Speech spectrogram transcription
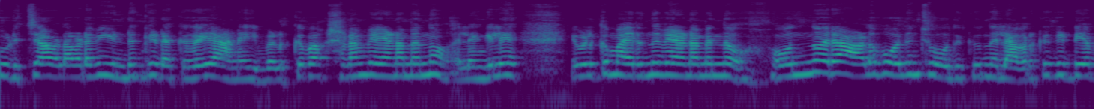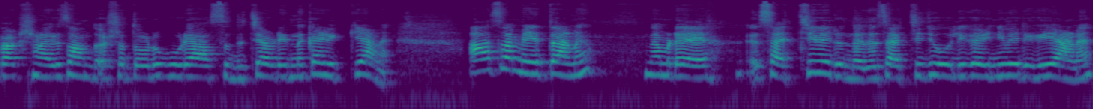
കുടിച്ച് അവളവിടെ വീണ്ടും കിടക്കുകയാണ്. ഇവൾക്ക് ഭക്ഷണം വേണമെന്നോ അല്ലെങ്കിൽ ഇവൾക്ക് മരുന്ന് വേണമെന്നോ ഒന്നും ഒരാൾ പോലും ചോദിക്കുന്നില്ല. അവർക്ക് കിട്ടിയ ഭക്ഷണം ഒരു സന്തോഷത്തോടു കൂടി ആസ്വദിച്ച് അവിടെ നിന്ന് കഴിക്കുകയാണ്. ആ സമയത്താണ് നമ്മുടെ സച്ചി വരുന്നത്. സച്ചി ജോലി കഴിഞ്ഞ് വരികയാണ്.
